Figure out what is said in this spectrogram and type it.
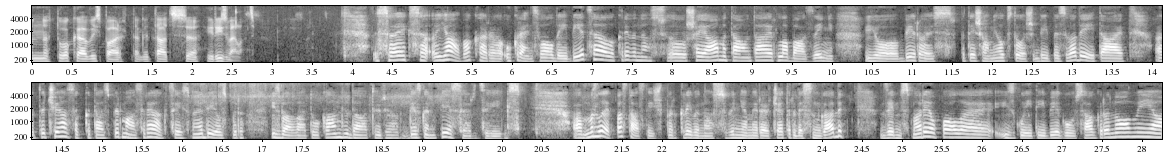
un to, ka vispār tagad tāds eh, ir izvēlēts? Sveiks! Jā, vakar Ukrainas valdība iecēla Krivinos šajā amatā, un tā ir labā ziņa, jo birojas patiešām ilgstoši bija bez vadītāja. Taču jāsaka, ka tās pirmās reakcijas medijos par izvēlēto kandidātu ir diezgan piesardzīgas. Mazliet pastāstīšu par Krivinos. Viņam ir 40 gadi, dzimis Mariupolē, izglītību iegūs agronomijā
